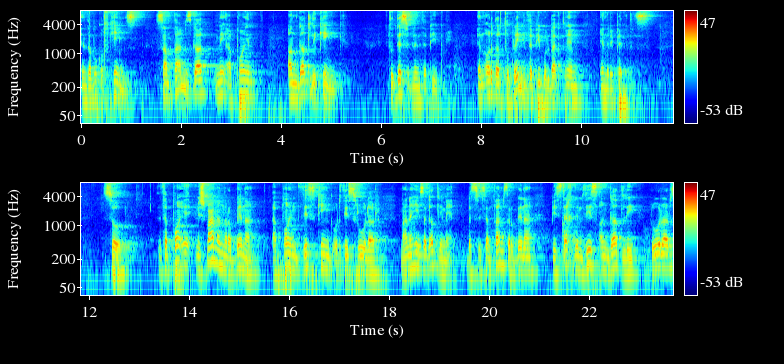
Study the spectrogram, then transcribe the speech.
in the book of Kings. Sometimes God may appoint ungodly king to discipline the people in order to bring the people back to him in repentance. So the point مش معنى ان ربنا appoint this king or this ruler معناه he is a godly man بس sometimes ربنا بيستخدم these ungodly rulers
